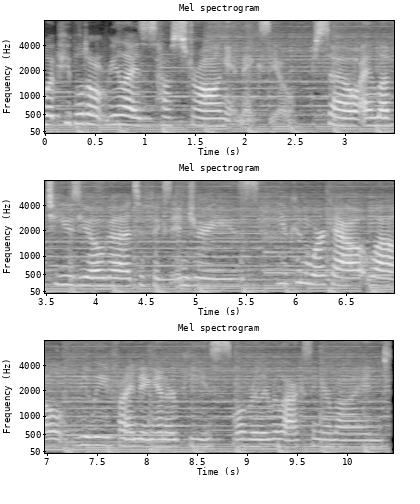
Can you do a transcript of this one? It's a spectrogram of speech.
what people don't realize is how strong it makes you. So I love to use yoga to fix injuries. You can work out while really finding inner peace, while really relaxing your mind,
